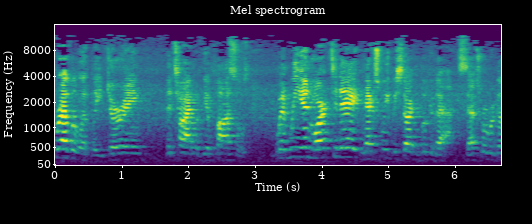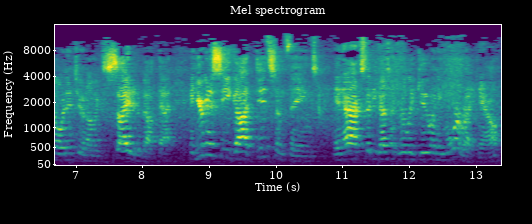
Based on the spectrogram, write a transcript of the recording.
prevalently during the time of the apostles. When we end Mark today, next week we start the book of Acts. That's where we're going into, and I'm excited about that. And you're going to see God did some things in Acts that he doesn't really do anymore right now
